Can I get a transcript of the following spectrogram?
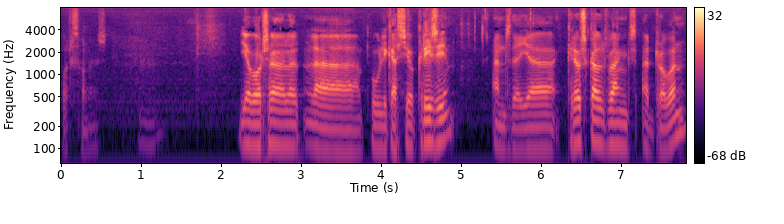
persones. Llavors la, la publicació Crisi ens deia creus que els bancs et roben?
